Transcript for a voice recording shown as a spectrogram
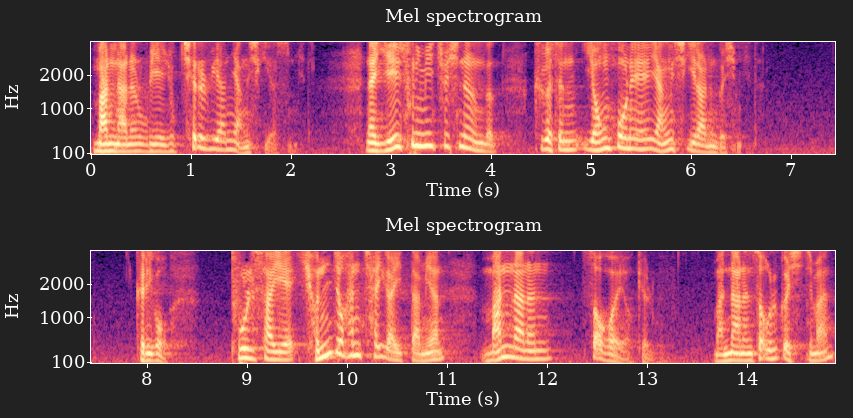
만나는 우리의 육체를 위한 양식이었습니다. 나 예수님이 주시는 것, 그것은 영혼의 양식이라는 것입니다. 그리고 둘 사이에 현저한 차이가 있다면 만나는 썩어요, 결국. 만나는 썩을 것이지만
